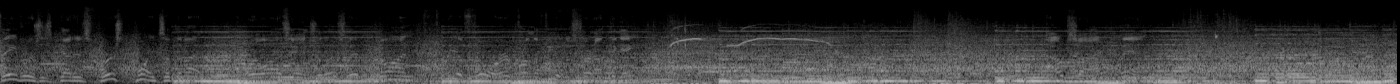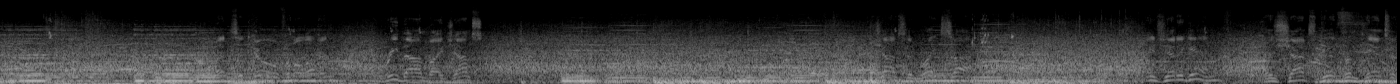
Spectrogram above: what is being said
Favors has got his first points of the night for Los Angeles. They've gone three of four from the field to start out the game. Outside, Lin. Lets it go from 11. Rebound by Johnson. Right side. Nice hit again. The shot's good from Kanter.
